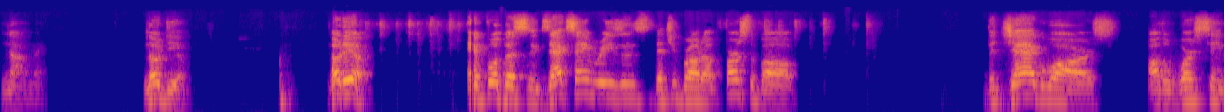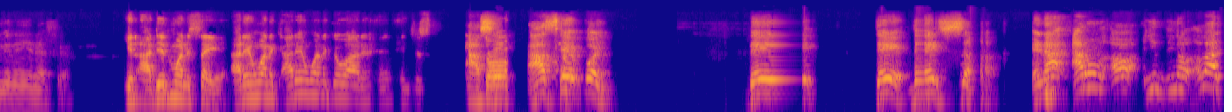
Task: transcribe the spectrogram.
Nah, man. No deal. No deal. And for the exact same reasons that you brought up, first of all, the Jaguars are the worst team in the NFL. You know, I didn't want to say it. I didn't want to. I didn't want to go out and, and just. It. I'll say it for you. They, they, they suck. And I, I don't. Uh, you, you know, a lot of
